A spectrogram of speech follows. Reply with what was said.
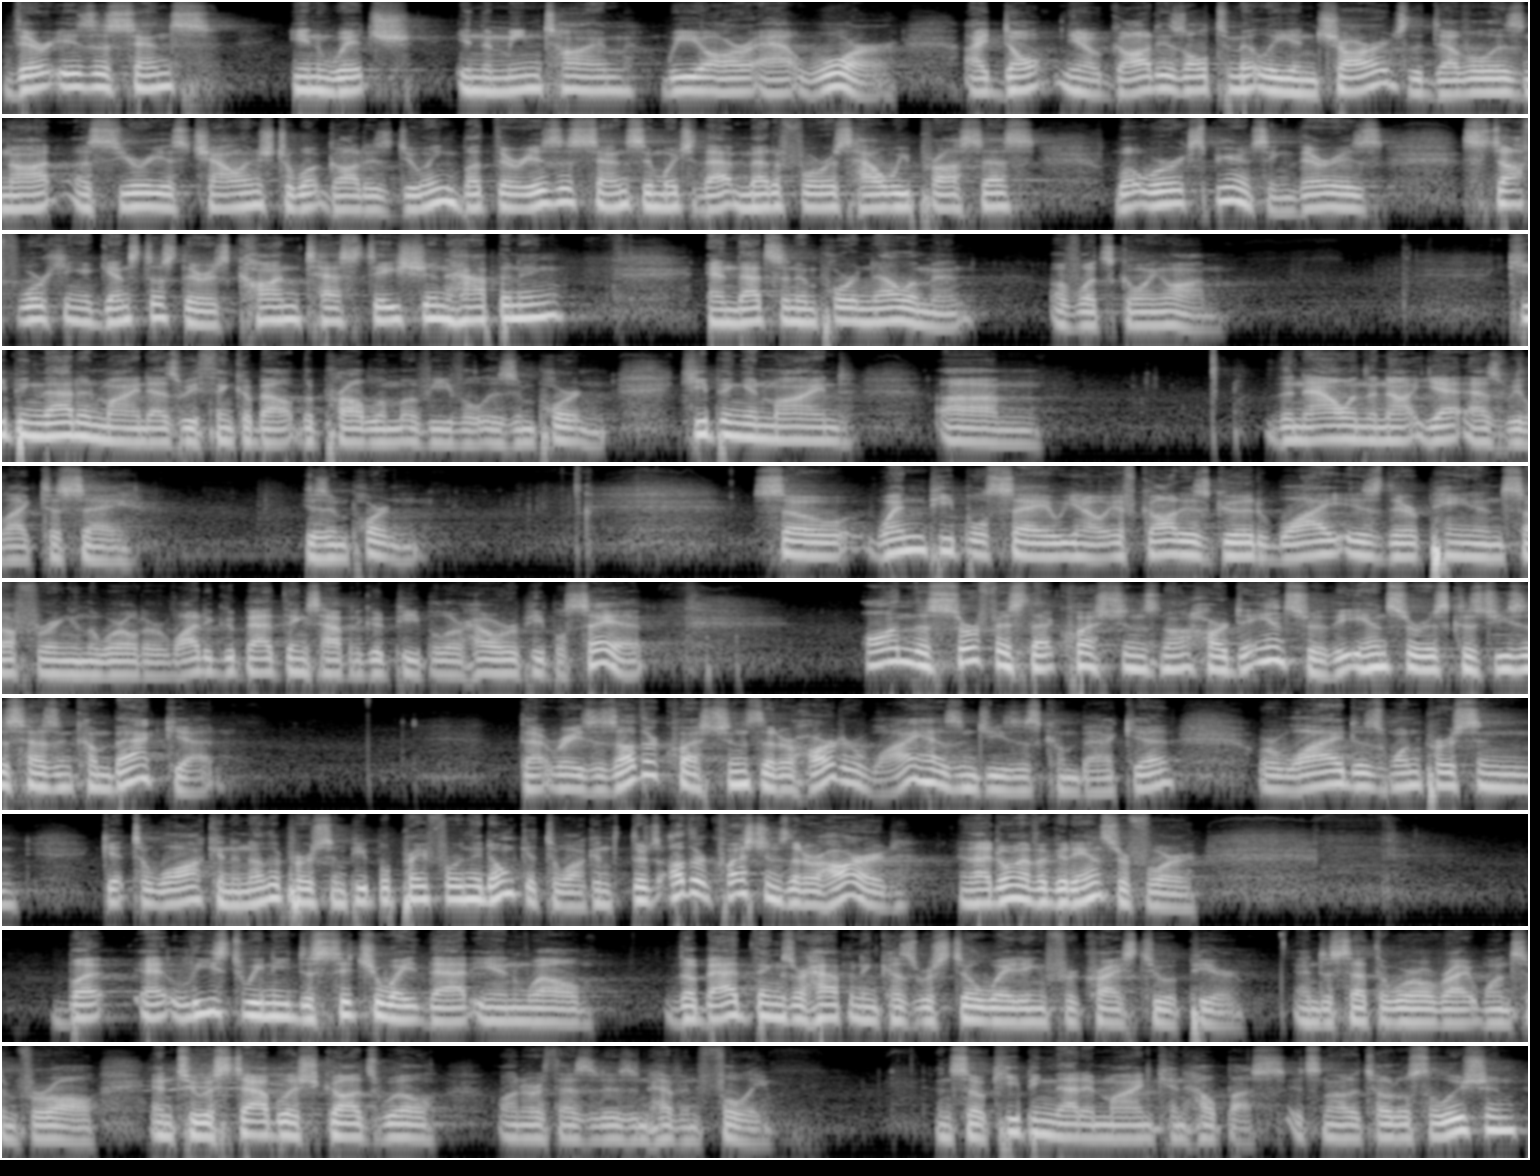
there is a sense in which, in the meantime, we are at war. I don't, you know, God is ultimately in charge. The devil is not a serious challenge to what God is doing, but there is a sense in which that metaphor is how we process what we're experiencing. There is stuff working against us, there is contestation happening, and that's an important element of what's going on. Keeping that in mind as we think about the problem of evil is important. Keeping in mind um, the now and the not yet, as we like to say, is important. So when people say, you know, if God is good, why is there pain and suffering in the world, or why do bad things happen to good people, or however people say it, on the surface, that question's not hard to answer. The answer is because Jesus hasn't come back yet. That raises other questions that are harder. Why hasn't Jesus come back yet? Or why does one person get to walk and another person people pray for and they don't get to walk? And there's other questions that are hard and I don't have a good answer for. But at least we need to situate that in, well, the bad things are happening because we're still waiting for Christ to appear and to set the world right once and for all, and to establish God's will on earth as it is in heaven fully. And so keeping that in mind can help us. It's not a total solution,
